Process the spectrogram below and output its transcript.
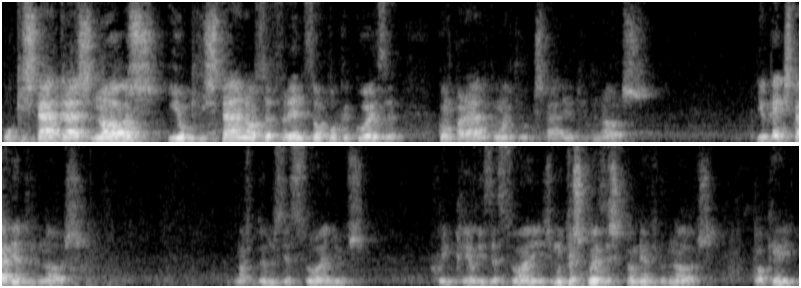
O que está atrás de nós e o que está à nossa frente são pouca coisa comparado com aquilo que está dentro de nós. E o que é que está dentro de nós? Nós podemos dizer sonhos, realizações, muitas coisas que estão dentro de nós. Ok.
